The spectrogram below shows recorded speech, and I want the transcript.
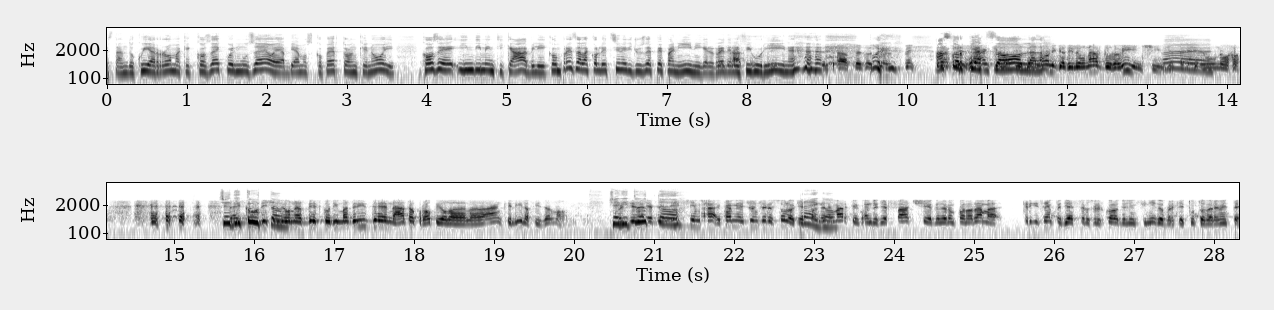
stando qui a Roma, che cos'è quel museo e abbiamo scoperto anche noi cose indimenticabili, compresa la collezione di Giuseppe Panini, che è il re delle Esatto, figurine. sì. Esatto, esatto. Astor Piazzolla. La fisarmonica di Leonardo da Vinci, che Eh. è uno... C'è Dal di codice tutto. leonardesco di Madrid è nata proprio la- la- anche lì la fisarmonica. C'è di tutto. bellissima, e fammi aggiungere solo che Prego. nelle Marche quando ti affacci a vedere un panorama credi sempre di essere sul collo dell'infinito perché è tutto veramente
